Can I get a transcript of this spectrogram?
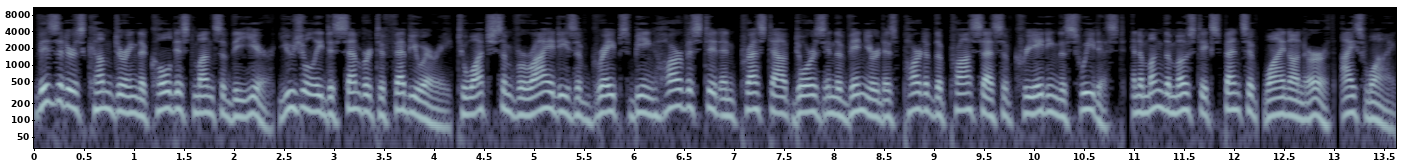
Visitors come during the coldest months of the year usually December to February to watch some varieties of grapes being harvested and pressed outdoors in the vineyard as part of the process of creating the sweetest, and among the most expensive, wine on earth, ice wine.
